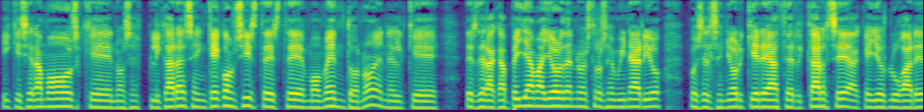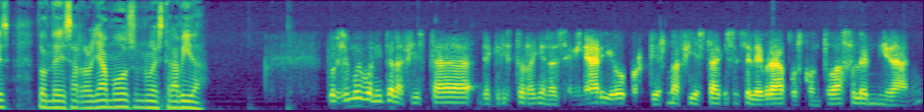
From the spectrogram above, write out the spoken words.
Y quisiéramos que nos explicaras en qué consiste este momento, ¿no? En el que desde la capilla mayor de nuestro seminario, pues el Señor quiere acercarse a aquellos lugares donde desarrollamos nuestra vida. Pues es muy bonita la fiesta de Cristo Rey en el seminario, porque es una fiesta que se celebra pues con toda solemnidad, ¿no?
